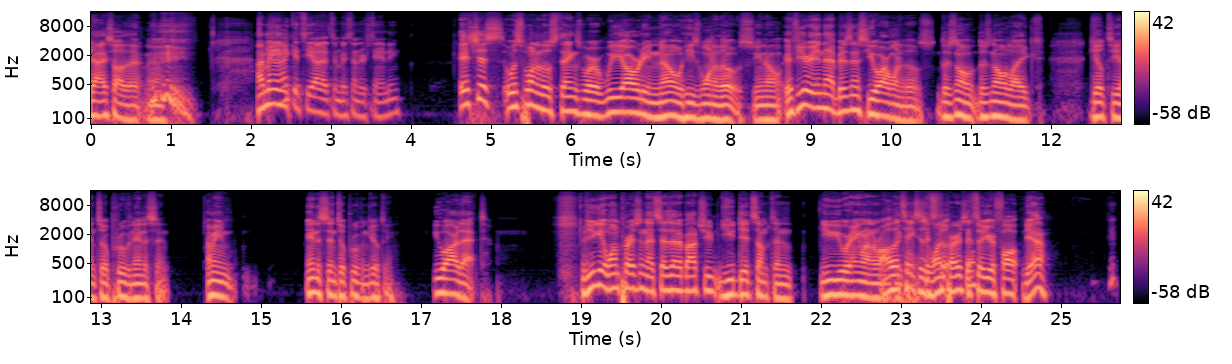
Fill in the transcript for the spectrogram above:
Yeah, I saw that. yeah. I mean, I could see how that's a misunderstanding. it's just it was one of those things where we already know he's one of those. You know, if you're in that business, you are one of those. There's no, there's no like guilty until proven innocent. I mean, innocent until proven guilty. You are that. If you get one person that says that about you, you did something. You you were hanging around the wrong. All it people. takes is It's one still- person? It's still your fault. Yeah.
